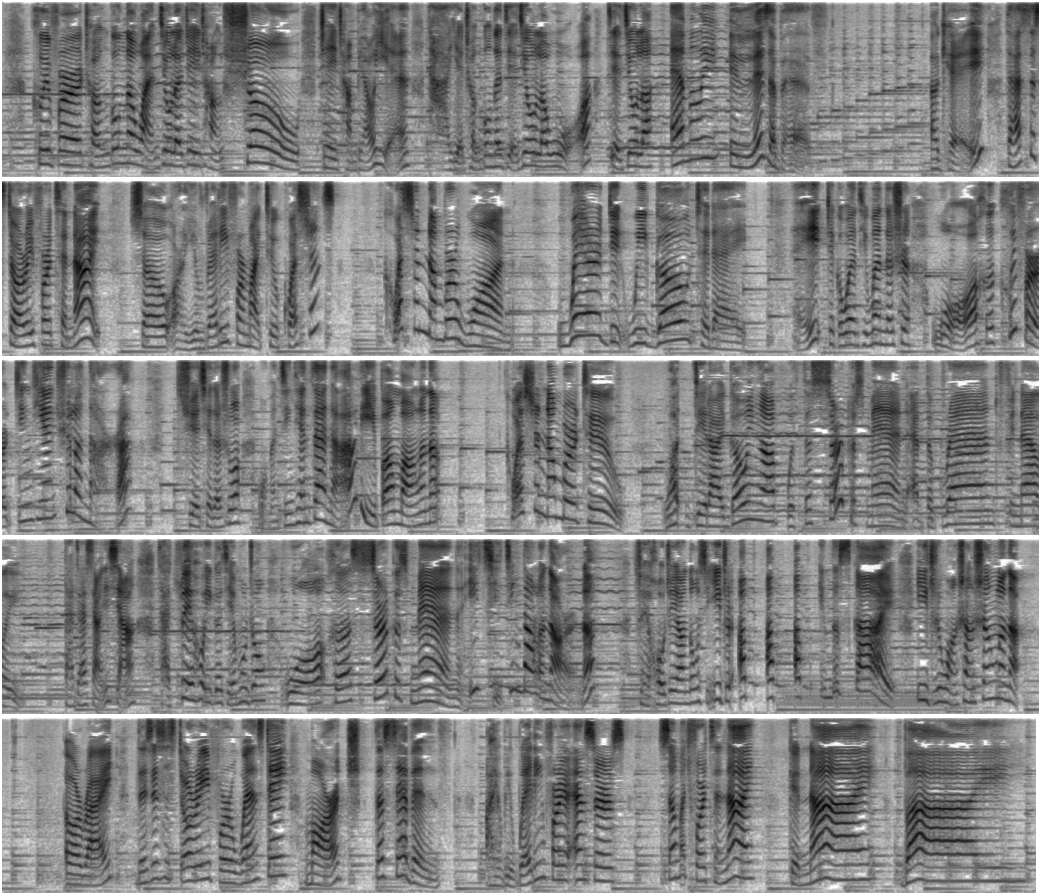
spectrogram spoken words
Clifford 成功的挽救了这场 show 这场表演，他也成功的解救了我，解救了 Emily Elizabeth. Okay, that's the story for tonight. So, are you ready for my two questions? Question number one Where did we go today? 哎，这个问题问的是我和 Clifford 今天去了哪儿啊？ 确切的说，我们今天在哪里帮忙了呢？Question number two. What did I going up with the circus man at the grand finale? 大家想一想，在最后一个节目中，我和 Circus Man 一起进到了哪儿呢？最后这样东西一直 up up up in the sky，一直往上升了呢。All right, this is a story for Wednesday, March the 7th. I'll be waiting for your answers. So much for tonight. Good night. Bye.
